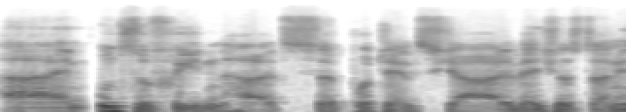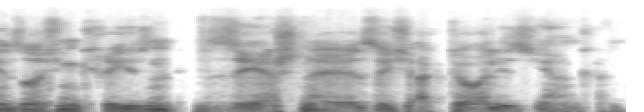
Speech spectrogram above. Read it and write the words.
ein Unzufriedenheitspotenzial, welches dann in solchen Krisen sehr schnell sich aktualisieren kann.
